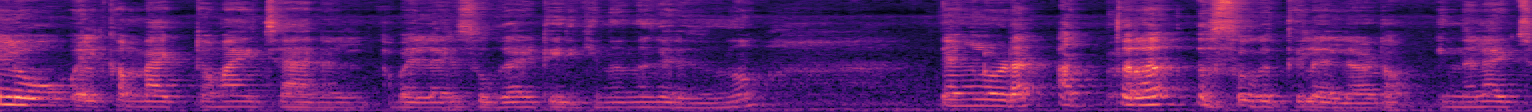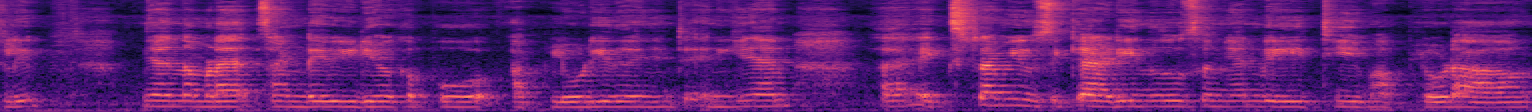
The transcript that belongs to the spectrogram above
Hello welcome back to my channel അപ്പോൾ എല്ലാവരും സുഖമായിട്ടിരിക്കുന്നെന്ന് കരുതുന്നു. ഞങ്ങളിവിടെ അത്ര സുഖത്തിലല്ല കേട്ടോ. ഇന്നലെ ആക്ച്വലി ഞാൻ നമ്മുടെ സൺഡേ വീഡിയോ ഒക്കെ പോ അപ്ലോഡ് ചെയ്ത് കഴിഞ്ഞിട്ട് എനിക്ക് ഞാൻ എക്സ്ട്രാ മ്യൂസിക് ആഡ് ചെയ്യുന്ന ദിവസം ഞാൻ വെയിറ്റ് ചെയ്യും അപ്ലോഡ് ആവാം.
